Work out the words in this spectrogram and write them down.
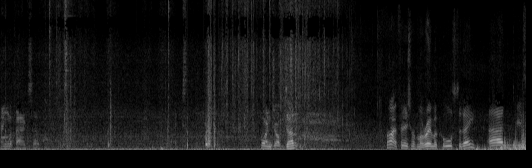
hang my bags up. One job done. Right, finishing with my Roamer calls today, and it's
